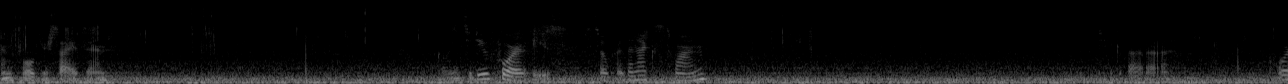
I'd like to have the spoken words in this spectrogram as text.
and fold your sides in. I'm going to do four of these. So for the next one, take about a quarter inch section or so. Which I'm pardon it because it's a little wet right now from the burn. Get your section. Get a little of this off just because I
